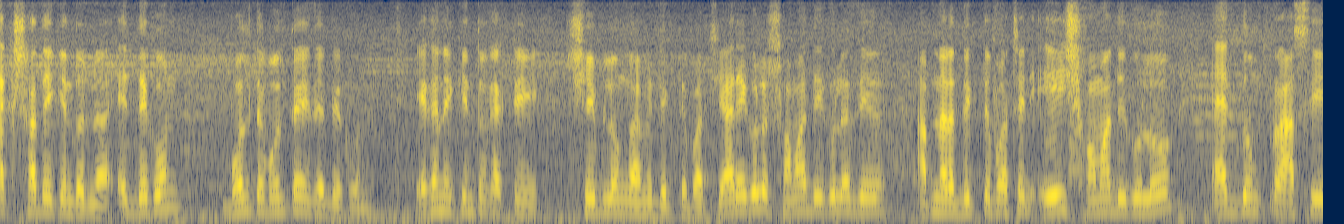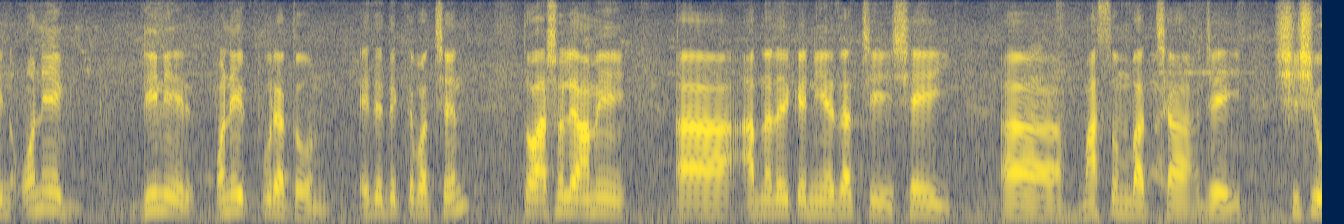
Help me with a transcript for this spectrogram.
একসাথে কিন্তু না। এই দেখুন, বলতে বলতে এই যে দেখুন এখানে কিন্তু একটি শিবলিঙ্গ আমি দেখতে পাচ্ছি। আর এগুলো সমাধিগুলো যে আপনারা দেখতে পাচ্ছেন, এই সমাধিগুলো একদম প্রাচীন, অনেক দিনের, অনেক পুরাতন। এই যে দেখতে পাচ্ছেন, তো আসলে আমি আপনাদেরকে নিয়ে যাচ্ছি সেই মাসুম বাচ্চা যেই শিশু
